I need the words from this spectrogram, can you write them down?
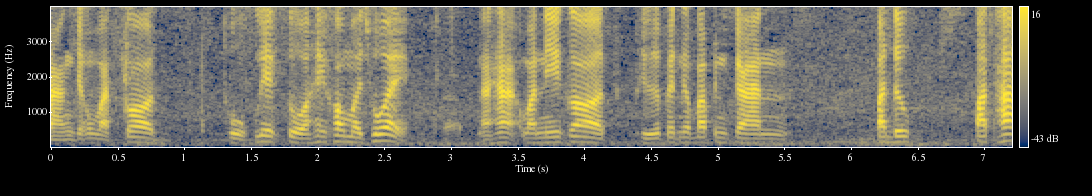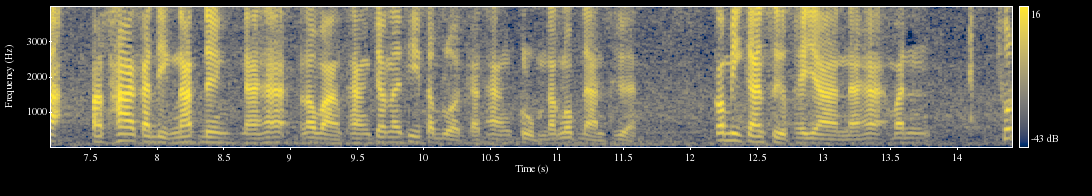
ต่างจังหวัดก็ถูกเรียกตัวให้เข้ามาช่วยนะฮะวันนี้ก็ถือเป็นว่าเป็นการประดุปะทะปะทะกันอีกนัดหนึ่งนะฮะระหว่างทางเจ้าหน้าที่ตำรวจกับทางกลุ่มนักรบด่านเถื่อน ก็มีการสืบพยานนะฮะมัน ชุด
